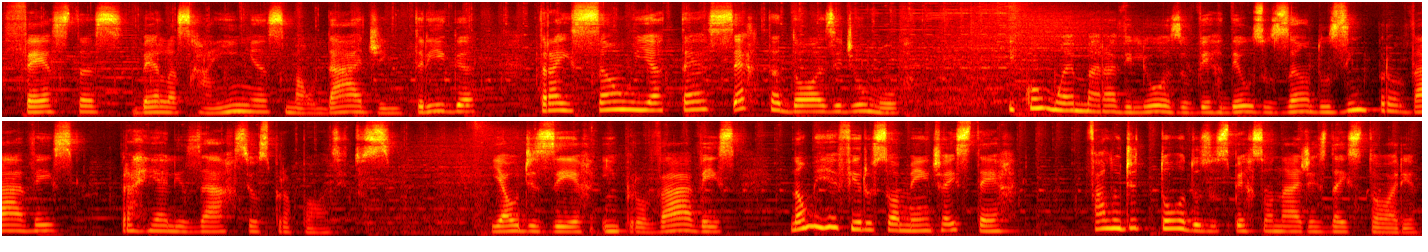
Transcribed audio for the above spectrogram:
festas, belas rainhas, maldade, intriga, traição e até certa dose de humor. E como é maravilhoso ver Deus usando os improváveis para realizar seus propósitos. E ao dizer improváveis, não me refiro somente a Esther. Falo de todos os personagens da história,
